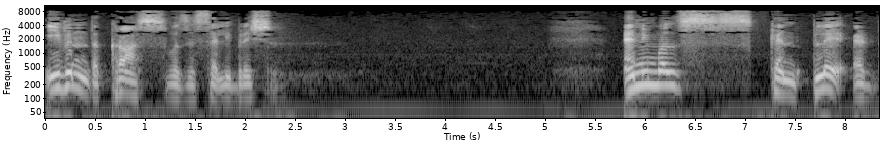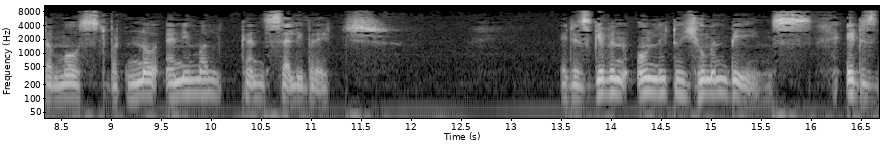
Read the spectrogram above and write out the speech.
Even the cross was a celebration. Animals can play at the most, but no animal can celebrate. It is given only to human beings. It is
